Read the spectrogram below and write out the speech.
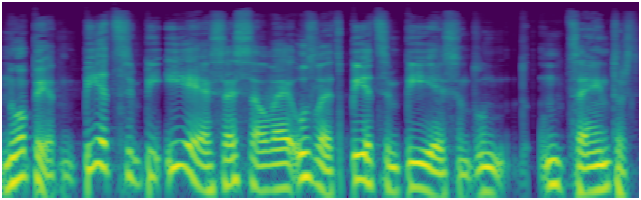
Nopietni, 500 IES SLV uzliec 550 un, un centrs.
